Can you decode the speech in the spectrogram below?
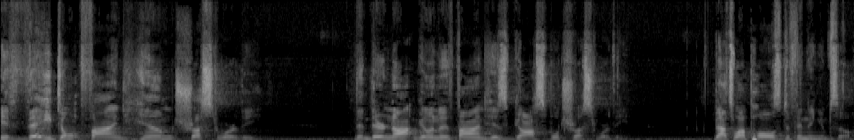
If they don't find him trustworthy, then they're not going to find his gospel trustworthy. That's why Paul's defending himself.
